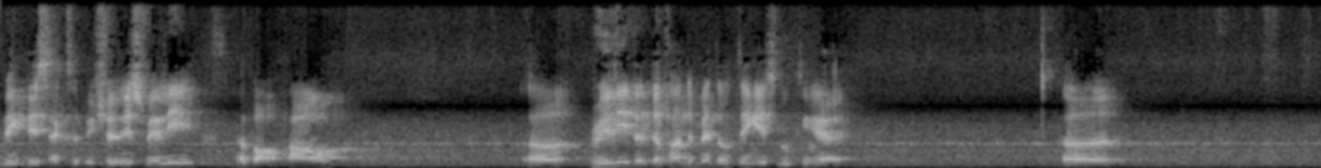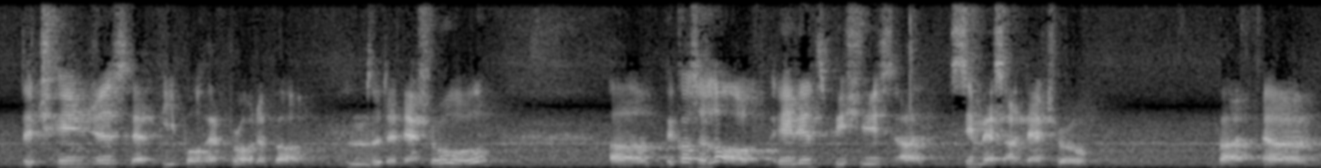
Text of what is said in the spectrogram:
make this exhibition. It's really about how, uh, really, the, the fundamental thing is looking at uh, the changes that people have brought about to the natural world. Uh, because a lot of alien species are seen as unnatural, but um,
